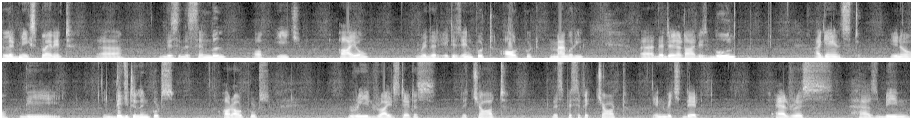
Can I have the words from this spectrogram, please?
let me explain it. Uh, this is the symbol of each IO whether it is input output memory. Uh, the data type is bool against you know the digital inputs or outputs read write status the chart the specific chart in which that address has been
